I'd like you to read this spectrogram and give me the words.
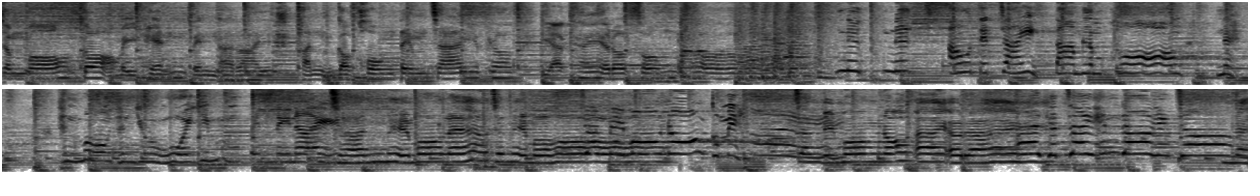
จะมองก็ไม่เห็นเป็นอะไร ท่านก็คงเต็มใจ เพราะอยากให้เราสมพรนึกนึกเอาแต่ใจตามลำพองแน่ท่านมองท่านอยู่หัวยิ้มเป็นในในฉันไม่มองแล้วฉันไม่มองจันไม่มองน้องก็ไม่ให้ฉันไม่มองน้องอายอะไรอายกับใจเห็นดาวยังจองนะ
